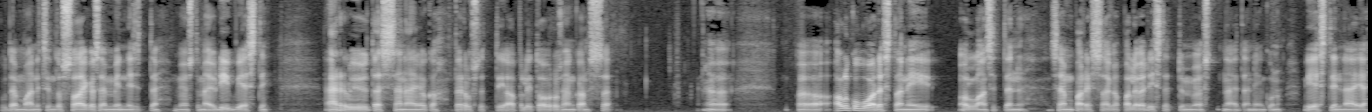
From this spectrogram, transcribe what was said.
kuten mainitsin tuossa aikaisemmin, niin sitten myös tämä ydinviesti ry tässä näin, joka perustettiin Aapeli Tourusen kanssa ö, ö, alkuvuodesta, niin ollaan sitten sen parissa aika paljon edistetty myös näitä niin kuin viestinnän ja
